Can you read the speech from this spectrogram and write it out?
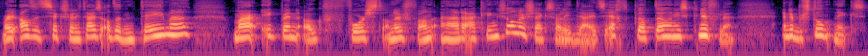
Maar altijd seksualiteit is altijd een thema. Maar ik ben ook voorstander van aanraking zonder seksualiteit. Het is echt platonisch knuffelen. En er bestond niks.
